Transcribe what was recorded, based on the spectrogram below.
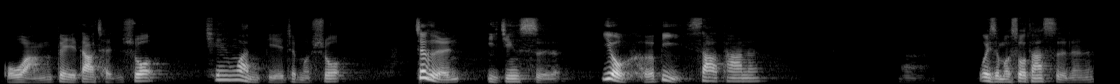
国王对大臣说：“千万别这么说，这个人已经死了，又何必杀他呢？”啊，为什么说他死了呢？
